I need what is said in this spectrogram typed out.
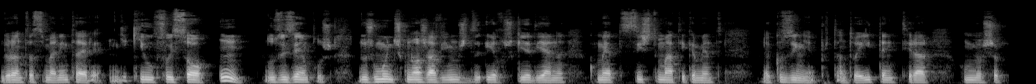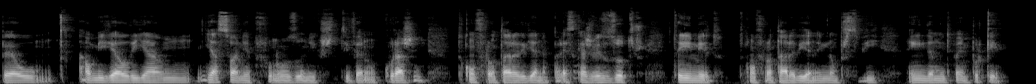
durante a semana inteira. E aquilo foi só um dos exemplos dos muitos que nós já vimos de erros que a Diana comete sistematicamente na cozinha. Portanto, aí tenho que tirar o meu chapéu ao Miguel e à, e à Sónia, porque foram os únicos que tiveram coragem de confrontar a Diana. Parece que às vezes os outros têm medo de confrontar a Diana e não percebi ainda muito bem porquê.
